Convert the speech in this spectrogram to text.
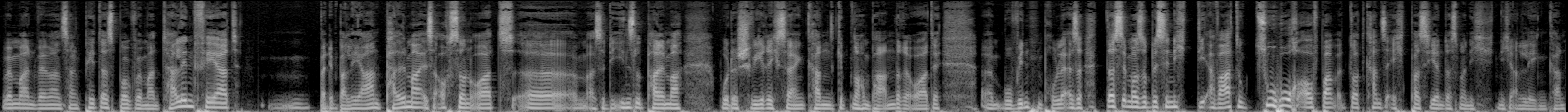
wenn man, wenn man St. Petersburg, wenn man Tallinn fährt bei den Balearen, Palma ist auch so ein Ort, äh, also die Insel Palma, wo das schwierig sein kann. Es gibt noch ein paar andere Orte, äh, wo Wind ein Problem Also das ist immer so ein bisschen nicht die Erwartung zu hoch aufbauen. Dort kann es echt passieren, dass man nicht, nicht anlegen kann.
